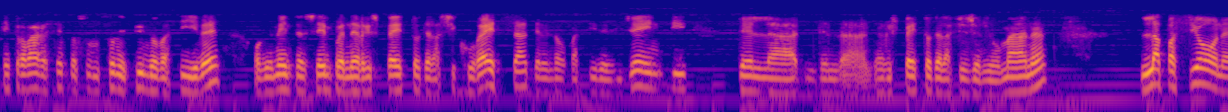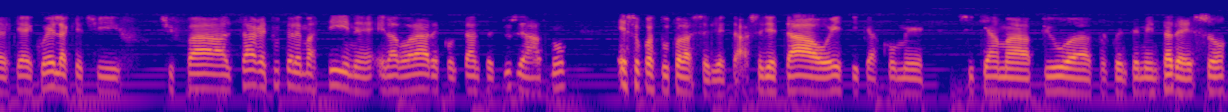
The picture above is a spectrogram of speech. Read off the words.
e trovare sempre soluzioni più innovative, ovviamente sempre nel rispetto della sicurezza, delle normative vigenti, del, del, del rispetto della fisiologia umana. La passione che è quella che ci, ci fa alzare tutte le mattine e lavorare con tanto entusiasmo e soprattutto la serietà, serietà o etica come si chiama più uh, frequentemente adesso,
